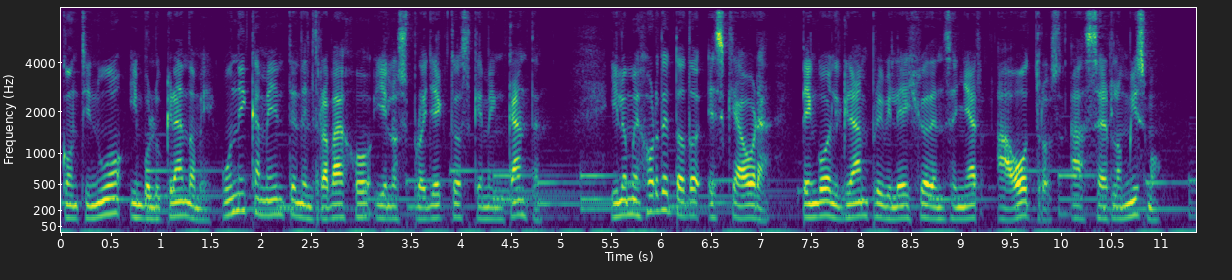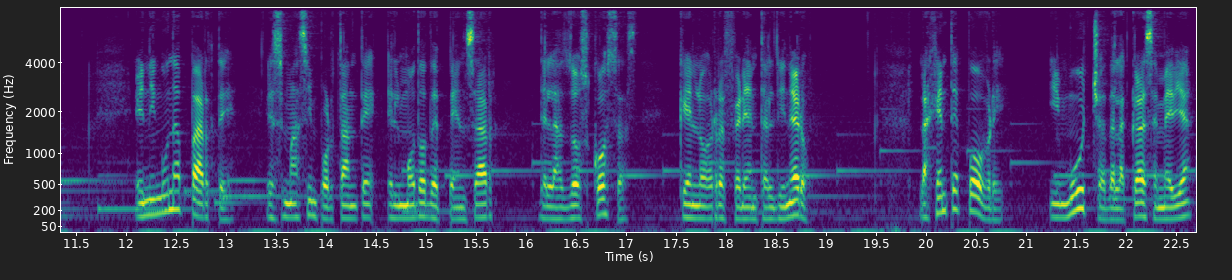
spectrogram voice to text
continúo involucrándome únicamente en el trabajo y en los proyectos que me encantan. Y lo mejor de todo es que ahora tengo el gran privilegio de enseñar a otros a hacer lo mismo. En ninguna parte es más importante el modo de pensar de las dos cosas que en lo referente al dinero. La gente pobre y mucha de la clase media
